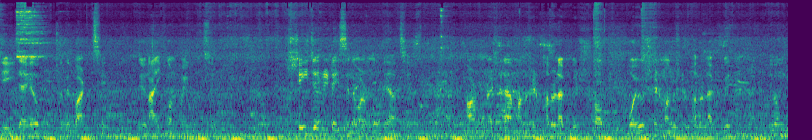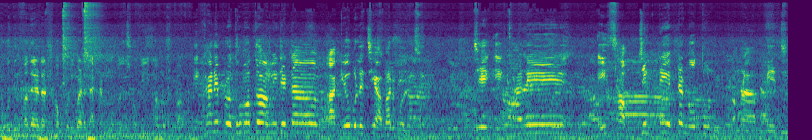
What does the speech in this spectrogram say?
যে এই জায়গায় পৌঁছতে পারছে, যে আইকন হয়ে উঠছে। সেই জার্নিটাই সিনেমার মধ্যে আছে। আমার মনে হয় সেটা মানুষের ভালো লাগবে সব বয়সের মানুষের ভালো লাগবে এবং বহুদিন বাদে একটা সপরিবার দেখার মতো ছবি মানুষ পাবে। এখানে প্রথমত আমি যেটা আগেও বলেছি আবার বলছি যে এখানে এই সাবজেক্টে একটা নতুন আমরা পেয়েছি।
